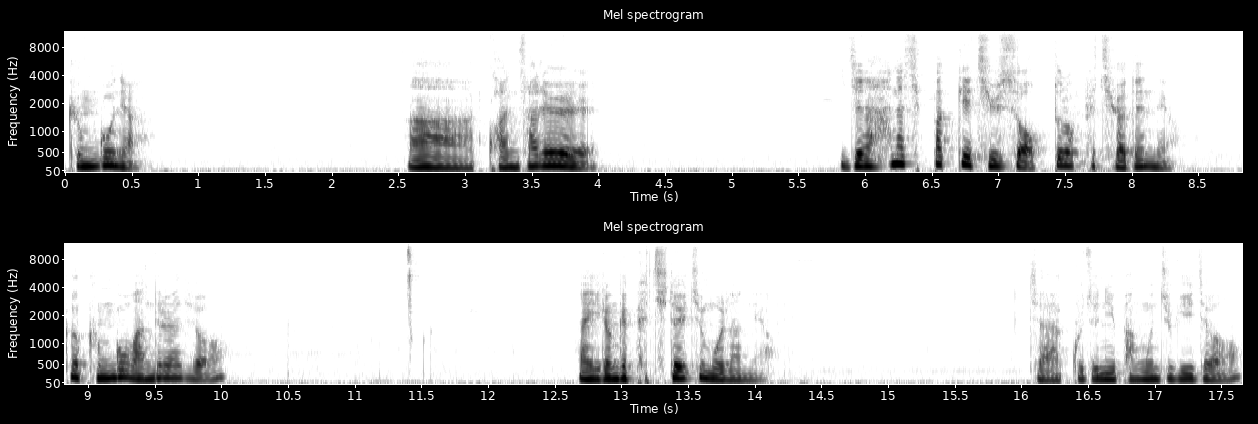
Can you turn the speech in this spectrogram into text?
금고냐 아 관사를 이제는 하나씩밖에 지을 수 없도록 패치가 됐네요. 그 금고 만들어야죠. 아 이런 게 패치될 줄 몰랐네요. 자 꾸준히 방문 주기죠.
